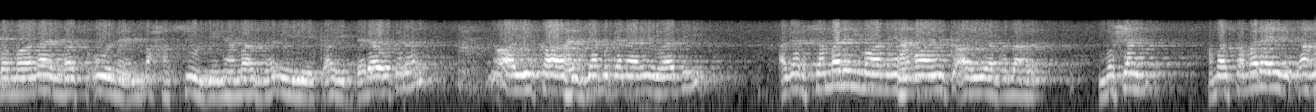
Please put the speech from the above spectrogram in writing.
بمعنی مفعول ہے محسود یعنی ہم زمین میں کاہی درو کنن آئی کاہ جب کناری وادی اگر سمر ایمانے ہمائیں کہ آئی بلا مشن ہما سمر ہے۔ کاہ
